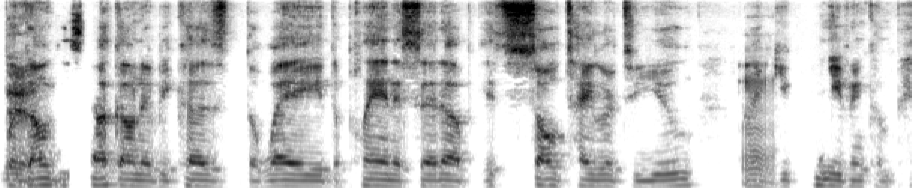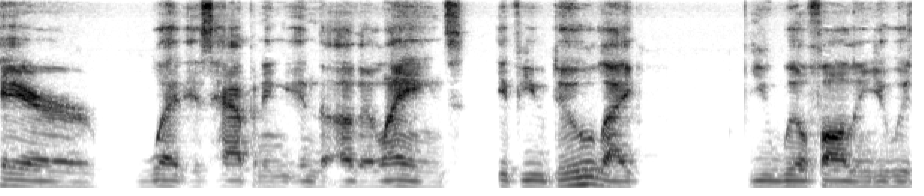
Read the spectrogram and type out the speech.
but yeah. don't get stuck on it because the way the plan is set up, it's so tailored to you. Mm. Like you can't even compare what is happening in the other lanes. If you do, like you will fall and you will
